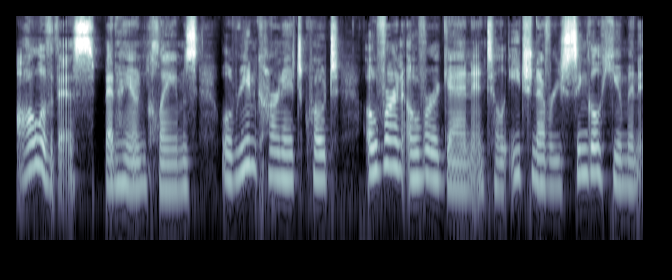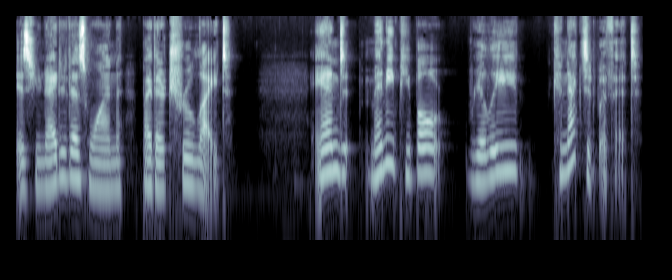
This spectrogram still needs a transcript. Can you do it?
all of this, Ben claims, will reincarnate, quote, over and over again until each and every single human is united as one by their true light. And many people really connected with it.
